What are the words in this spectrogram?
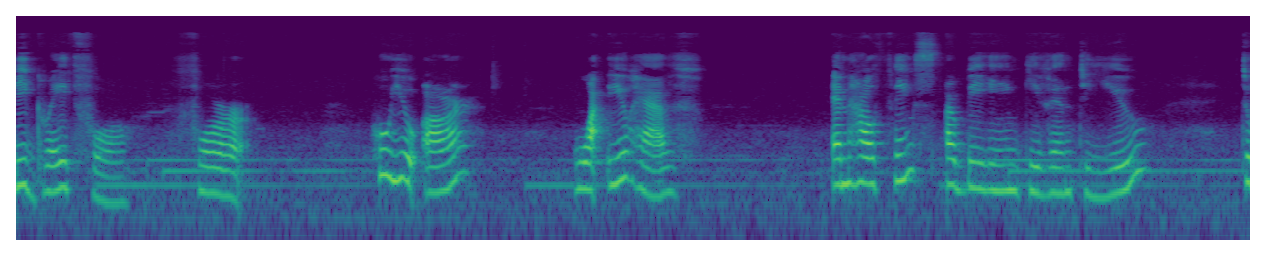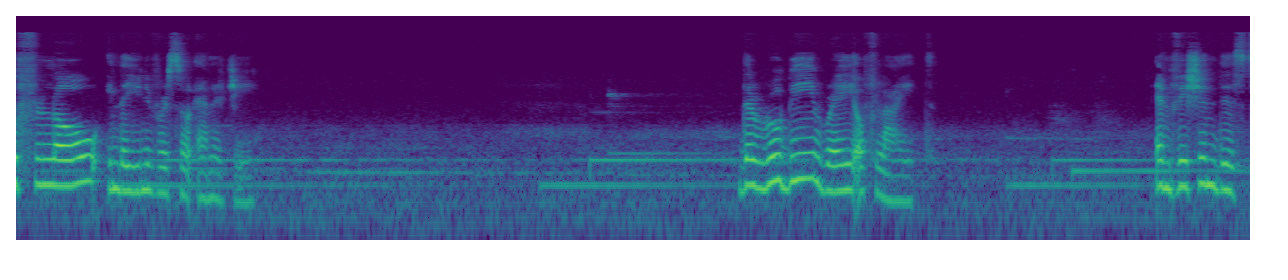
be grateful for who you are, what you have, and how things are being given to you to flow in the universal energy. The ruby ray of light. Envision this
